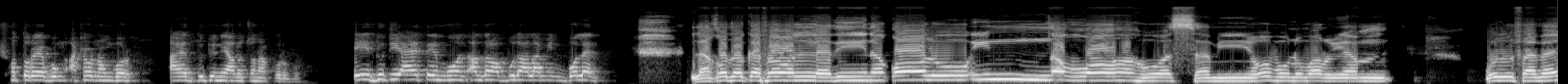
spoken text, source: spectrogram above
সতেরো এবং আঠারো নম্বর আয়াত দুটি নিয়ে আলোচনা করব এই দুটি আয়াতে মন আল্লাহ রাব্বুল আলামিন বলেন لقد كفر الذين قالوا إن الله هو السميع ابن مريم قل فمن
